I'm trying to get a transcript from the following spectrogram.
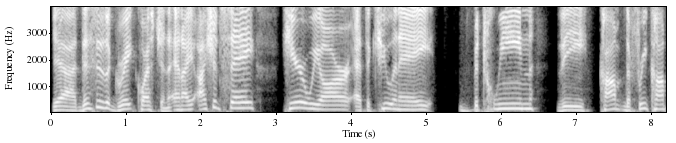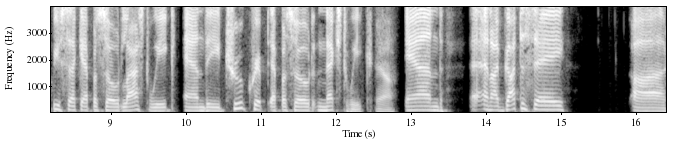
Yeah, this is a great question, and I, I should say here we are at the Q and A between the comp, the free CompuSec episode last week and the TrueCrypt episode next week. Yeah. and and I've got to say, uh,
